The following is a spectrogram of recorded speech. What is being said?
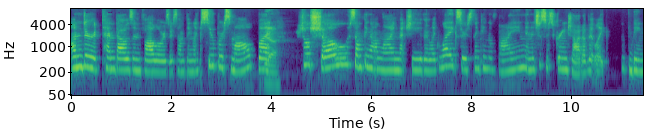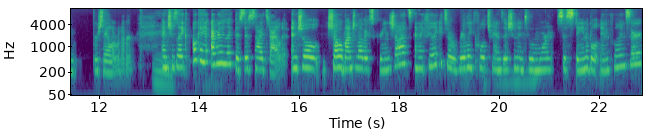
under 10,000 followers or something, like super small, but yeah. She'll show something online that she either like likes or is thinking of buying, and it's just a screenshot of it like being for sale or whatever. Mm. And she's like, okay, I really like this. This is how I'd style it. And she'll show a bunch of other screenshots. And I feel like it's a really cool transition into a more sustainable influencer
